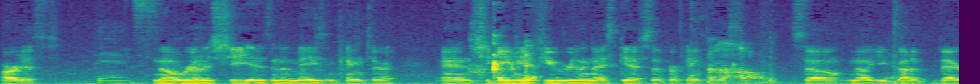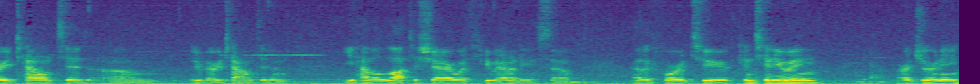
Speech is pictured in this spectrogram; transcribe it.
artist. Thanks. No, really, she is an amazing painter, and she gave me a few really nice gifts of her paintings. Oh. So no, you've Yeah. got a very talented. Um, you're very talented, and you have a lot to share with humanity. So I look forward to continuing Yeah. our journey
